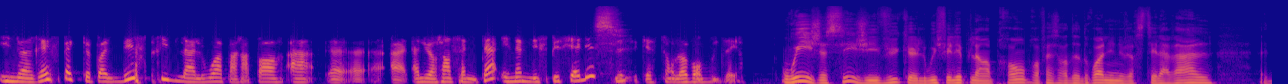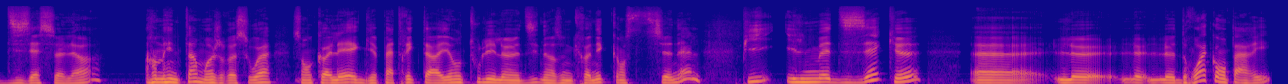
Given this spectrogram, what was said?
il ne respecte pas l'esprit de la loi par rapport à, euh, à, l'urgence sanitaire, et même les spécialistes de ces questions-là vont vous dire. Oui, je sais, j'ai vu que Louis-Philippe Lampron, professeur de droit à l'Université Laval, disait cela. En même temps, moi, je reçois son collègue Patrick Taillon tous les lundis dans une chronique constitutionnelle. Puis il me disait que euh, le, droit comparé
